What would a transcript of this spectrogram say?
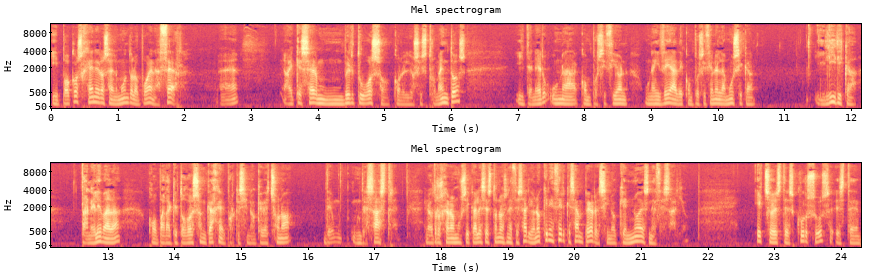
y pocos géneros en el mundo lo pueden hacer. ¿eh? Hay que ser virtuoso con los instrumentos y tener una composición, una idea de composición en la música y lírica tan elevada como para que todo eso encaje, porque si no queda hecho una, un, desastre. En otros géneros musicales esto no es necesario. No quiere decir que sean peores, sino que no es necesario. Hecho este excursus, este,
